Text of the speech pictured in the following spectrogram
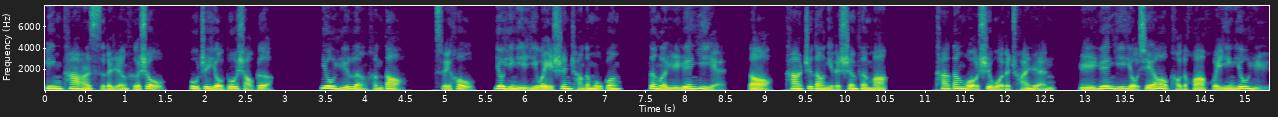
因它而死的人和兽，不知有多少个。幽雨冷哼道。随后，又以以意味深长的目光瞪了于渊一眼，道：“他知道你的身份吗？”他当我是我的传人。于渊以有些拗口的话回应幽雨。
